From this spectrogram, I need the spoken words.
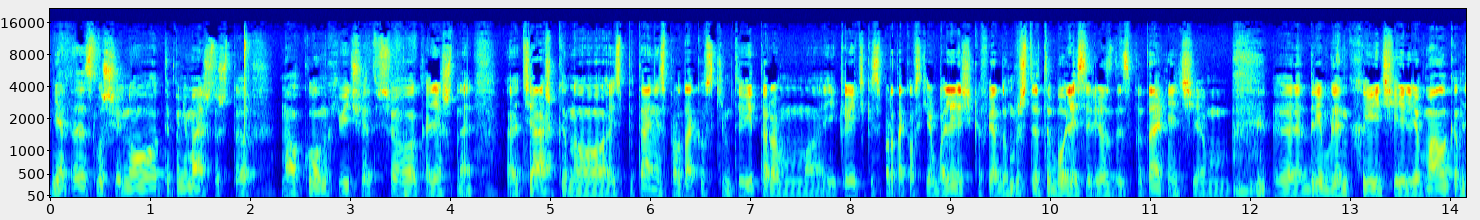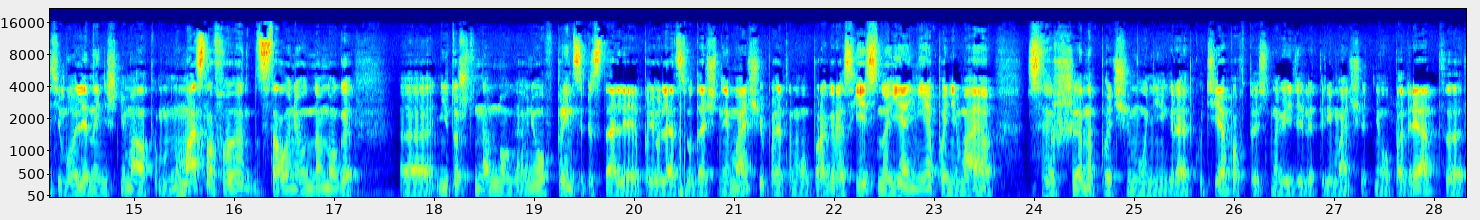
Нет, э, слушай, ну ты понимаешь, что, Малком, Хвич, это все, конечно, э, тяжко, но испытание спартаковским твиттером э, и критикой спартаковских болельщиков, я думаю, что это более серьезное испытание, чем дриблинг Хвичи или Малком, тем более нынешний Малком. Ну, Маслов э, стал у него намного э, не то, что намного, у него, в принципе, стали появляться удачные матчи, поэтому прогресс есть, но я не понимаю совершенно, почему не играет Кутепов. То есть мы видели три матча от него подряд, э,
